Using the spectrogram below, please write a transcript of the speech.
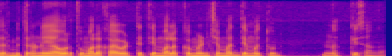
तर मित्रांनो यावर तुम्हाला काय वाटते ते मला कमेंटच्या माध्यमातून नक्की सांगा.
